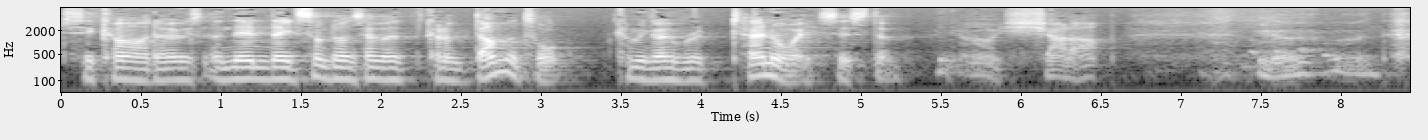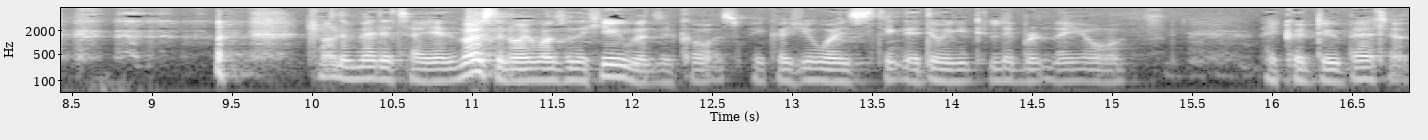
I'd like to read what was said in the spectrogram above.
cicados, and then they'd sometimes have a kind of Dhamma talk coming over a tannoy system. Oh, shut up. You know, trying to meditate. The most annoying ones were the humans, of course, because you always think they're doing it deliberately or they could do better.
